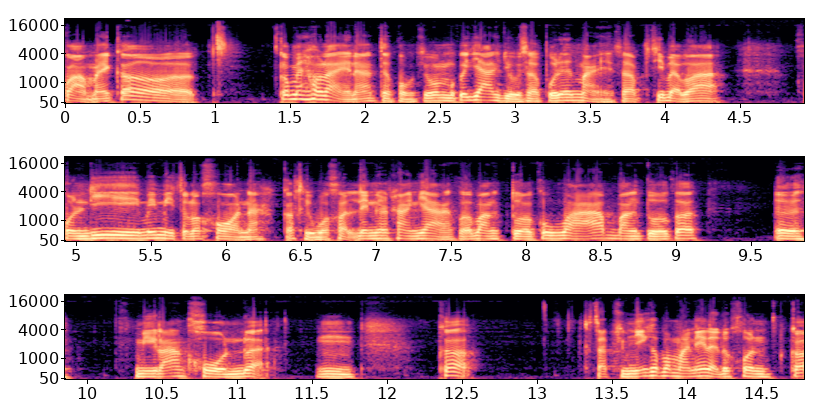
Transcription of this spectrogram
กว่าไหมก็ก็ไม่เท่าไหร่นะ แต่ผมคิดว่ามันก็ยากอยู่สำหรับผู้เล่นใหม่สำหรับที่แบบว่า คนที่ไม่มีตัวละครนะก็ถือว่าเขาเล่นค่อนข้างยากเพราะบางตัวก็ว้าบางตัวก็ เออ มีร่างโคลนด้วย อืม ก็สำหรับคลิปนี้ก็ประมาณนี้แหละทุกคนก็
